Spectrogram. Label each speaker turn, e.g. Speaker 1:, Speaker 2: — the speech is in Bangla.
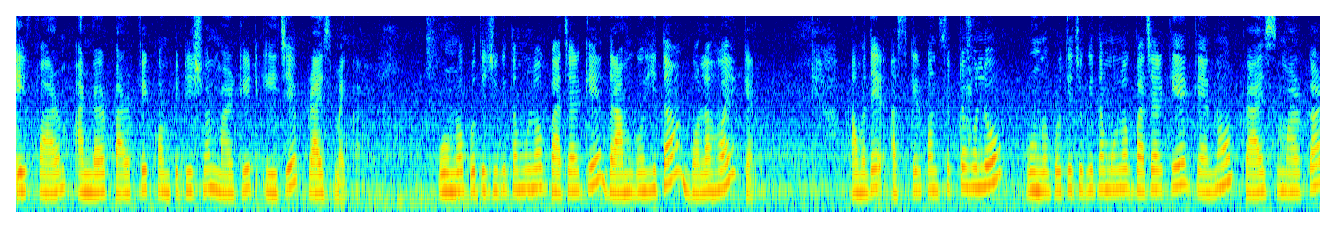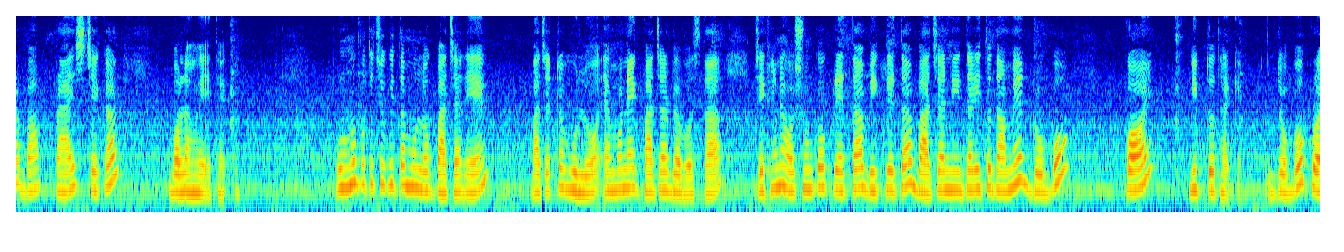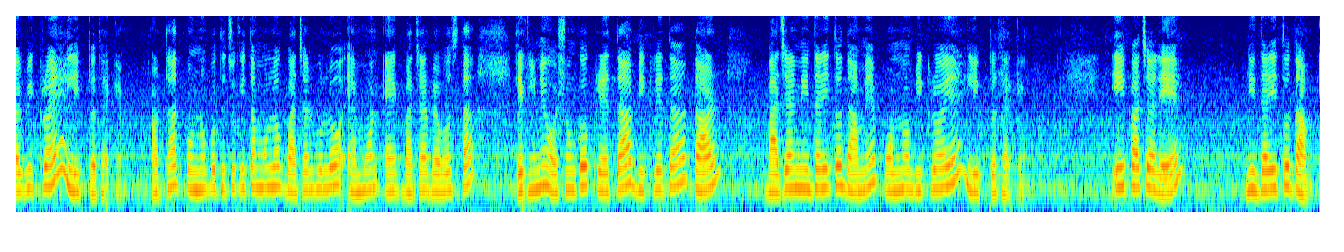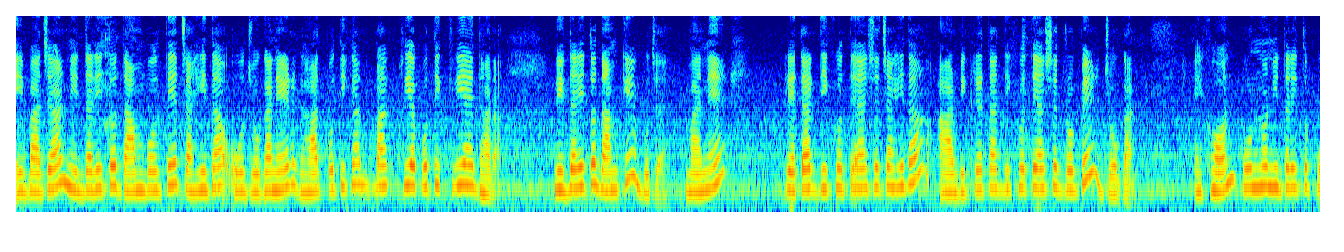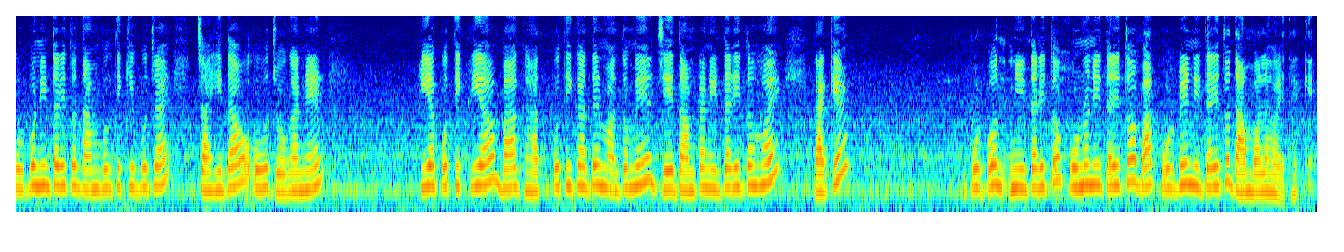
Speaker 1: A firm under perfect competition market is a price maker. পূর্ণ প্রতিযোগিতামূলক বাজারকে দামগ্রহীতা বলা হয় কেন আমাদের আজকের কনসেপ্টটা হলো পূর্ণ প্রতিযোগিতামূলক বাজারকে কেন প্রাইস মার্কার বা প্রাইস চেকার বলা হয়ে থাকে পূর্ণ প্রতিযোগিতামূলক বাজারে, বাজারটা হলো এমন এক বাজার ব্যবস্থা যেখানে অসংখ্য ক্রেতা, বিক্রেতা বাজার নির্ধারিত দামে দ্রব্য ক্রয় লিপ্ত থাকে, দ্রব্য ক্রয় বিক্রয়ে লিপ্ত থাকে। অর্থাৎ পূর্ণ প্রতিযোগিতামূলক বাজার হলো এমন এক বাজার ব্যবস্থা যেখানে অসংখ্য ক্রেতা বিক্রেতা তার বাজার নির্ধারিত দামে পণ্য বিক্রয়ে লিপ্ত থাকে। এই বাজারে নির্ধারিত দাম, এই বাজার নির্ধারিত দাম বলতে চাহিদা ও যোগানের ঘাত প্রতিঘাত বা ক্রিয়া প্রতিক্রিয়ায় ধারা। নির্ধারিত দামকে বোঝায় মানে ক্রেতার দিক হতে আসে চাহিদা আর বিক্রেতার দিক হতে আসে দ্রব্যের যোগান। এখন পূর্ণ নির্ধারিত, পূর্ব নির্ধারিত দাম বলতে কি বোঝায়? চাহিদা ও যোগানের ক্রিয়া প্রতিক্রিয়া বা ঘাত প্রতিঘাতের মাধ্যমে যে দামটা নির্ধারিত হয়, তাকে পূর্ব নির্ধারিত, পূর্ণ নির্ধারিত বা পূর্বের নির্ধারিত দাম বলা হয়ে থাকে।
